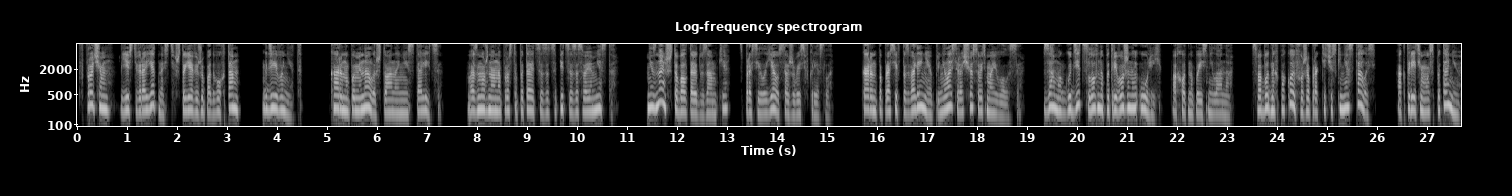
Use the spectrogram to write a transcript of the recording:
Впрочем, есть вероятность, что я вижу подвох там, где его нет. Карен упоминала, что она не из столицы. Возможно, она просто пытается зацепиться за свое место. «Не знаешь, что болтают в замке?» — спросила я, усаживаясь в кресло. Карен, попросив позволения, принялась расчесывать мои волосы. «Замок гудит, словно потревоженный улей», — охотно пояснила она. Свободных покоев уже практически не осталось, а к третьему испытанию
